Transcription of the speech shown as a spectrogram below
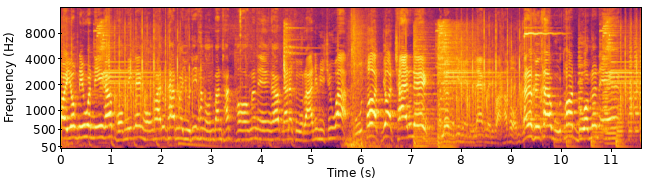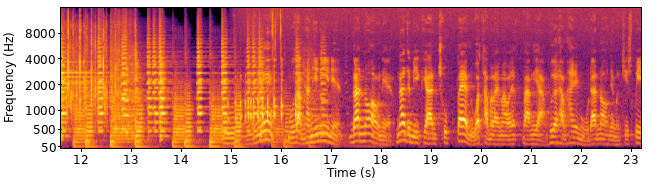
ร่อยยกนิ้ววันนี้ครับ ผมนิกเล่งหงพาทุกท่านมาอยู่ที่ถนนบรรทัดทองนั่นเองครับ นั่นก็คือร้านที่มีชื่อว่าหมูทอดยอดชายนั่นเอง มาเริ่มกันที่เมนูแรกเลยดีกว่าครับผม นั่นก็คือข้าวหมูทอดรวมนั่นเองามชั้นที่นี่เนี่ยด้านนอกเนี่ยน่าจะมีการชุบแป้งหรือว่าทำอะไรมาไว้บางอย่าง เพื่อทำให้หมูด้านนอกเนี่ยมันคริสปี้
